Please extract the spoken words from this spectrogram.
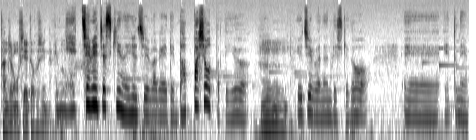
単純に教えてほしいんだけど。めちゃめちゃ好きな YouTuber がいてバッパショータっていううん。YouTuber なんですけどえーえっとね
